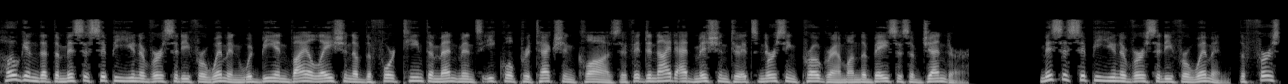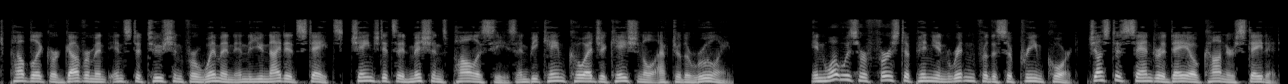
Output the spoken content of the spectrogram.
Hogan that the Mississippi University for Women would be in violation of the Fourteenth Amendment's Equal Protection Clause if it denied admission to its nursing program on the basis of gender. Mississippi University for Women, the first public or government institution for women in the United States, changed its admissions policies and became coeducational after the ruling. In what was her first opinion written for the Supreme Court, Justice Sandra Day O'Connor stated,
